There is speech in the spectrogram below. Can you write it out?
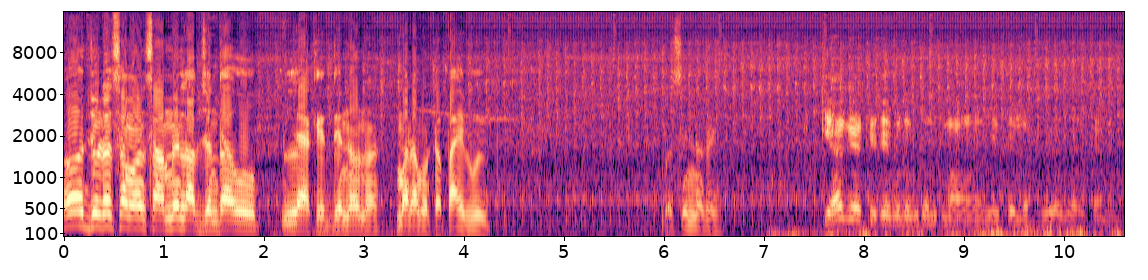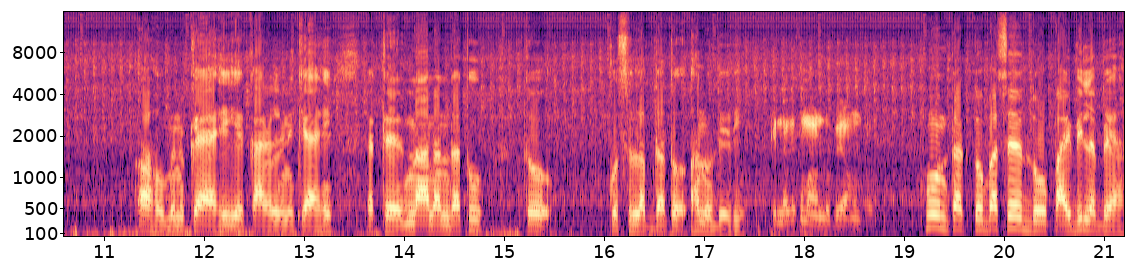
ਉਹ ਜਿਹੜਾ ਸਮਾਨ ਸਾਹਮਣੇ ਲੱਭ ਜਾਂਦਾ ਉਹ ਲੈ ਕੇ ਦੇਣਾ ਹੋਣਾ ਮਾੜਾ ਮੋਟਾ ਪਾਈਪ ਹੋਈ ਬਸ ਇੰਨਾ ਕਹੀ ਕਿਹਾ ਗਿਆ ਕਿਸੇ ਵੱਲੋਂ ਵੀ ਤੁਹਾਨੂੰ ਸਮਾਨ ਵੀ ਇੱਥੇ ਲੱਭਿਆ ਜਾਂ ਕਹਿੰਦੇ ਆਹੋ ਮੈਨੂੰ ਕਿਹਾ ਸੀ ਇਹ ਵਾਲੇ ਨੇ ਕਿਹਾ ਸੀ ਇੱਥੇ ਨਾ ਨੰਦਾ ਤੂੰ ਤੋ ਕੁਛ ਲੱਭਦਾ ਤੋ ਸਾਨੂੰ ਦੇ ਦੀ। ਕਿੰਨਾ ਕੁ ਸਮਾਨ ਲੱਭਿਆ ਹੁਣ ਤੱਕ? ਹੁਣ ਤੱਕ ਤੋਂ ਬਸ ਦੋ ਪਾਈ ਵੀ ਲੱਭਿਆ।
